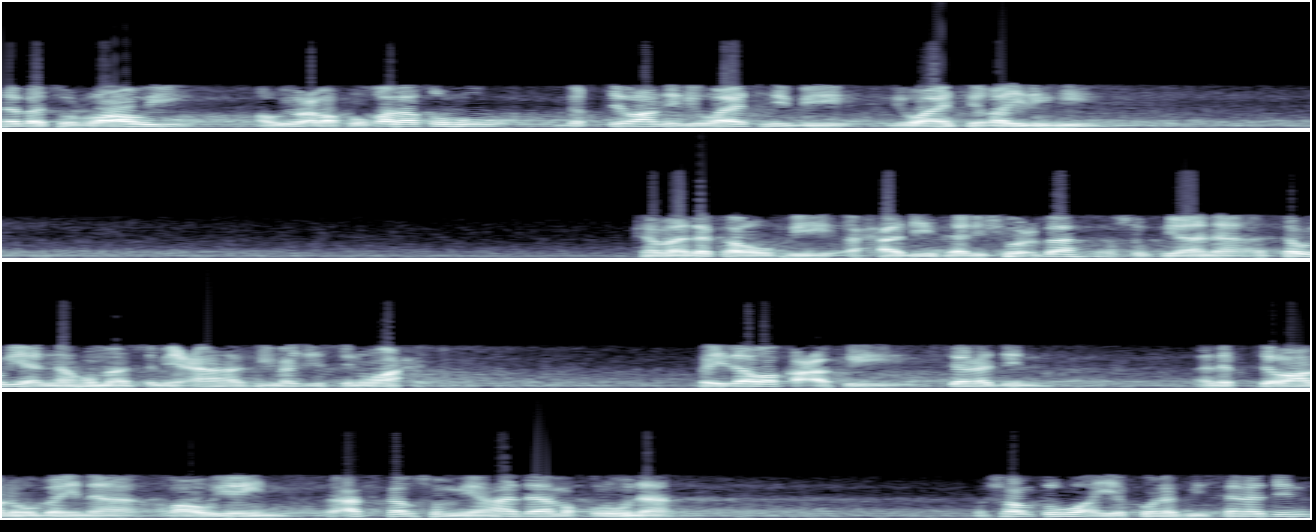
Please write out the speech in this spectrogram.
ثبت الراوي أو يعرف غلطه باقتران روايته برواية غيره. كما ذكروا في أحاديث لشعبة وسفيان الثوري أنهما سمعاها في مجلس واحد. فإذا وقع في سند الاقتران بين راويين فأكثر سمي هذا مقرونا. وشرطه أن يكون في سند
